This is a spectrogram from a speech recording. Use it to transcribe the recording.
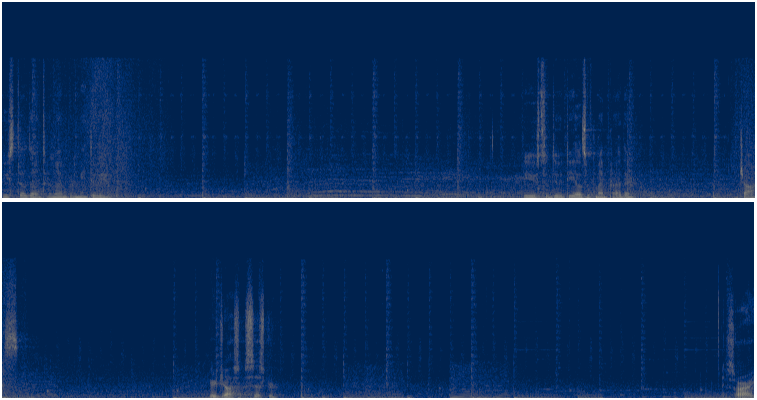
You still don't remember me, do you? You used to do deals with my brother, Joss. You're Joss's sister. Sorry.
